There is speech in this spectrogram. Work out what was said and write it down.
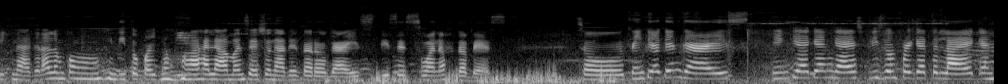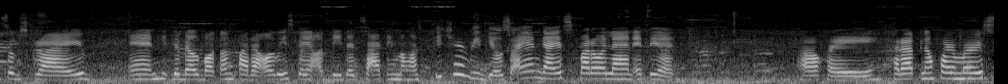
peek natin. Alam kong hindi to part ng mga halaman session natin pero guys, this is one of the best. So, thank you again guys. Thank you again guys. Please don't forget to like and subscribe and hit the bell button para always kayong updated sa ating mga future videos. So, ayan guys, parolan, ito yun. Okay. Harap ng farmer's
